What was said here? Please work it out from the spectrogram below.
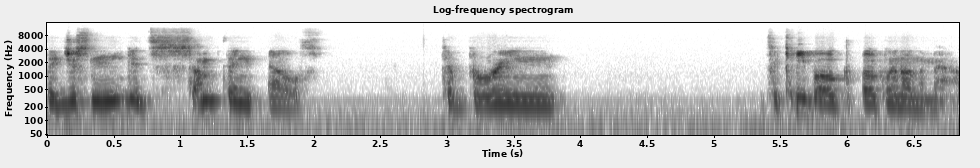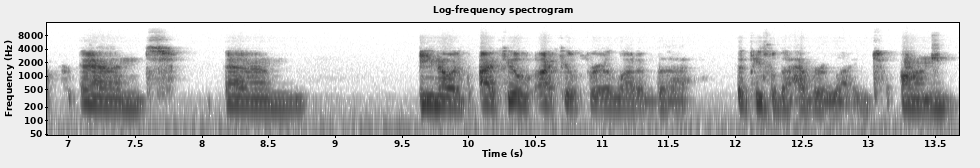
they just needed something else to bring to keep Oak, Oakland on the map. And um, you know, I feel I feel for a lot of the the people that have relied on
